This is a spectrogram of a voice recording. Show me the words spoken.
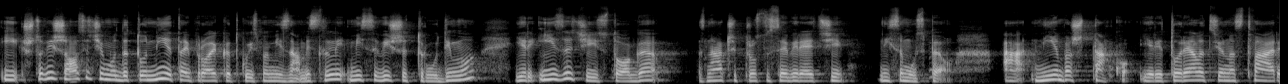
i što više osjećamo da to nije taj projekat koji smo mi zamislili, mi se više trudimo, jer izaći iz toga znači prosto sebi reći nisam uspeo a nije baš tako, jer je to relacijona stvar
